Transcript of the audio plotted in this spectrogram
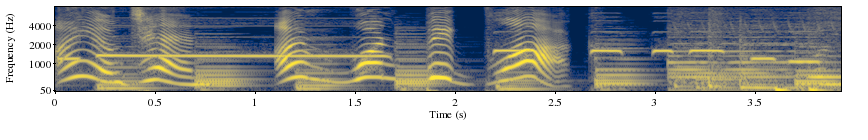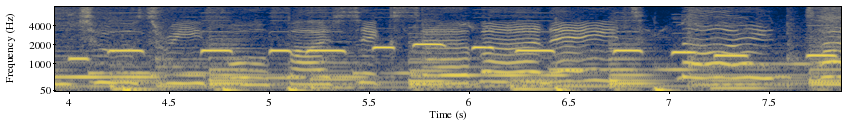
I am 10. I'm one big block. 1, 2, 3, 4, 5, 6, 7, 8, 9, 10.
